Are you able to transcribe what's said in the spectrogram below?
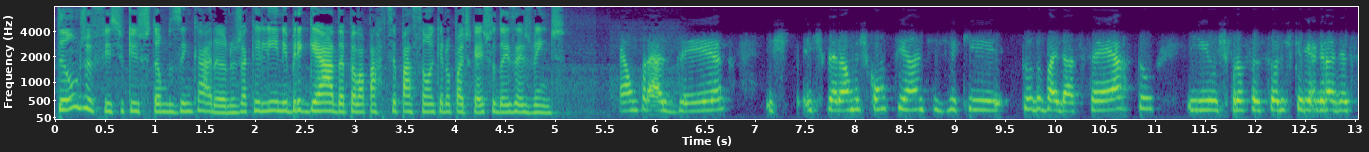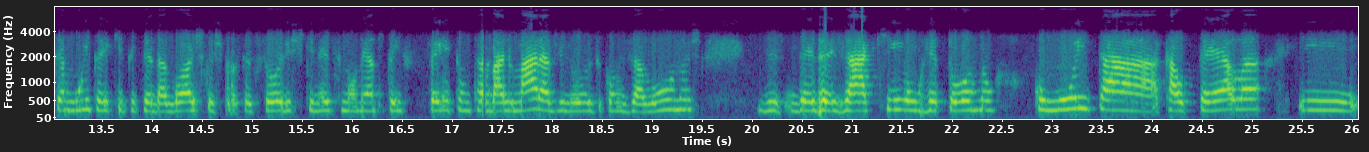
tão difícil que estamos encarando. Jaqueline, obrigada pela participação aqui no podcast 2 às 20. É um prazer. Esperamos confiantes de que tudo vai dar certo e os professores, queria agradecer muito a equipe pedagógica, os professores que nesse momento têm feito um trabalho maravilhoso com os alunos, de, desejar aqui um retorno com muita cautela e,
